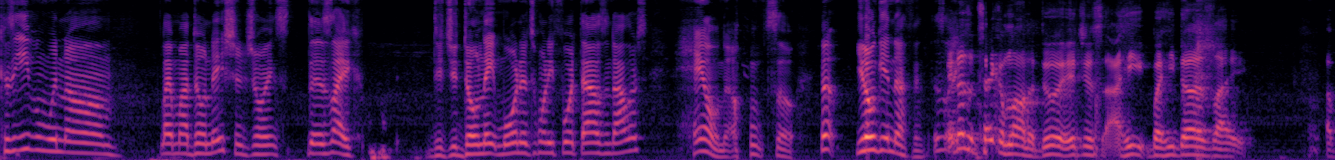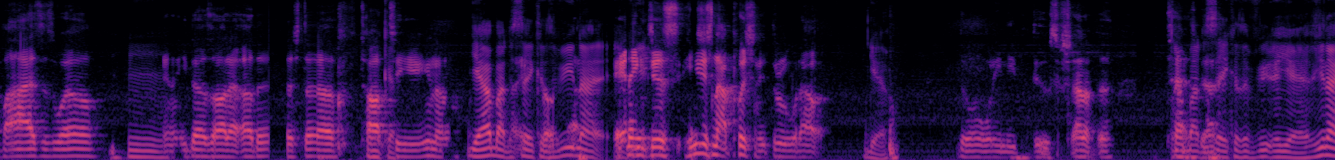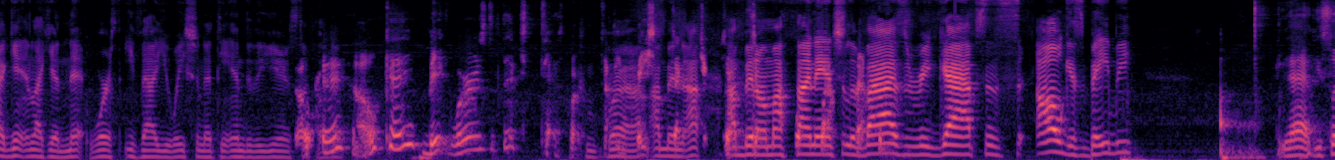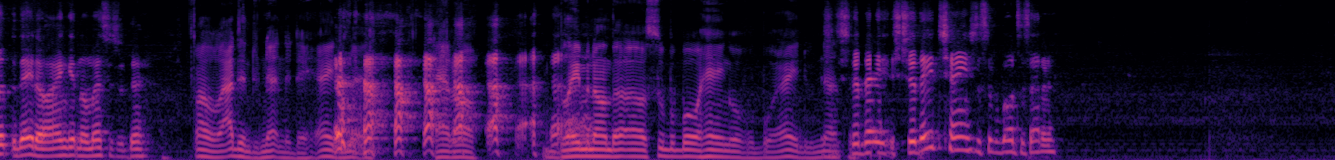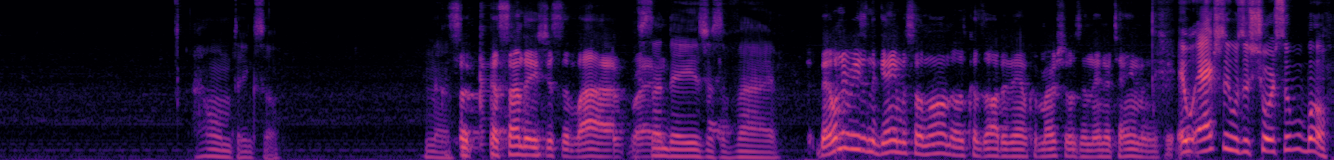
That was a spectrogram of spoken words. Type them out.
Cause even when um like my donation joints, there's like, did you donate more than twenty four thousand dollars? Hell no. So no, you don't get nothing. It's it doesn't take him long to do it. It just uh, he but he does like advise as well, Mm, and he does all that other stuff. Talk Okay. to you, you know. yeah, I'm about to say because so, if you're not, It ain't just he's just not pushing it through without yeah, doing what he needs to do. So shout out to I'm about to say because if you yeah if you're not getting like your net worth evaluation at the end of the year and stuff like Okay, okay, big words to think. I've been I, I've been on my financial advisory guy since August, baby. Yeah, if you slipped today though, I ain't getting no message today. Oh, I didn't do nothing today. I ain't do nothing at all. Blame it on the uh, Super Bowl hangover, boy. I ain't do nothing. Should they should they change the Super Bowl to Saturday? I don't think so. No, So because Sunday's just a vibe, right? Sunday is just a vibe. The only reason the game is so long though is because all the damn commercials and the entertainment and shit. It actually was a short Super Bowl.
